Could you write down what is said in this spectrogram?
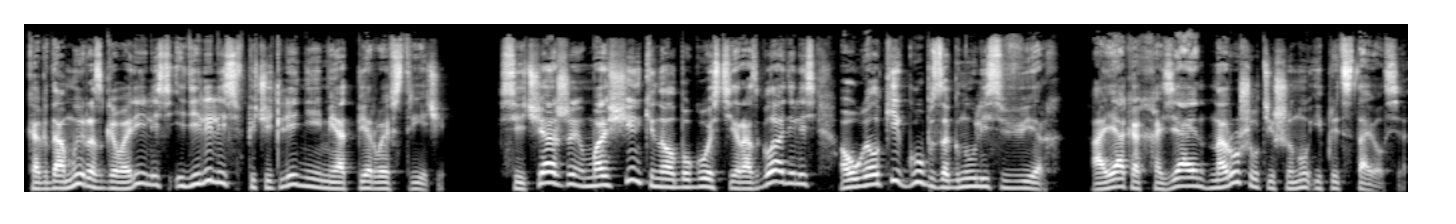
когда мы разговорились и делились впечатлениями от первой встречи. Сейчас же морщинки на лбу гостей разгладились, а уголки губ загнулись вверх. А я, как хозяин, нарушил тишину и представился.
